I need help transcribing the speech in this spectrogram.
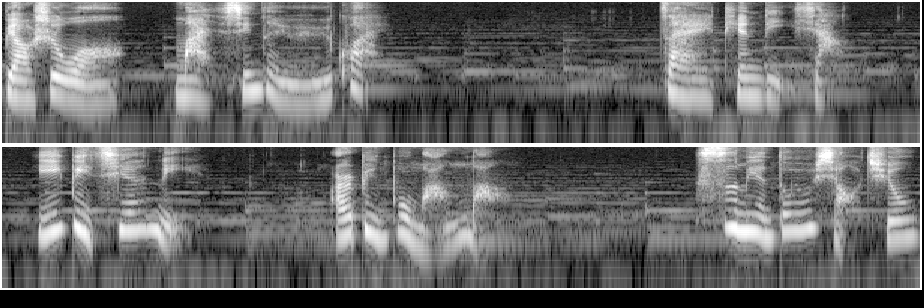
表示我满心的愉快。在天底下，一碧千里，而并不茫茫。四面都有小丘，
